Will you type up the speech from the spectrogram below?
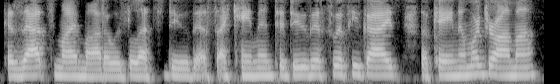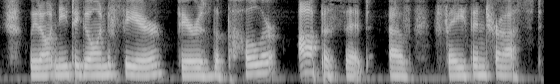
because that's my motto is let's do this. I came in to do this with you guys. Okay. No more drama. We don't need to go into fear. Fear is the polar opposite of faith and trust.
